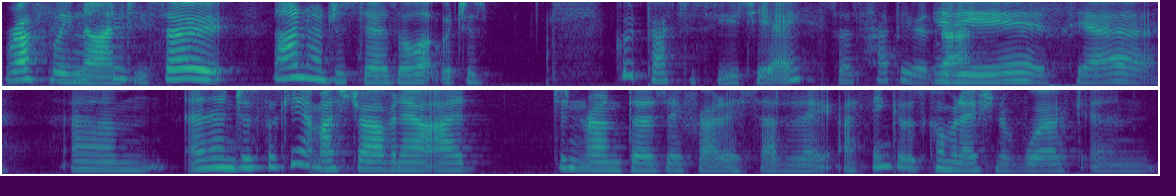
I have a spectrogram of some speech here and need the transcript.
roughly 90. so 900 stairs all up, which is good practice for UTA. So I was happy with that. that. is, yeah. Um, and then just looking at my Strava now, I didn't run Thursday, Friday, Saturday. I think it was a combination of work and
